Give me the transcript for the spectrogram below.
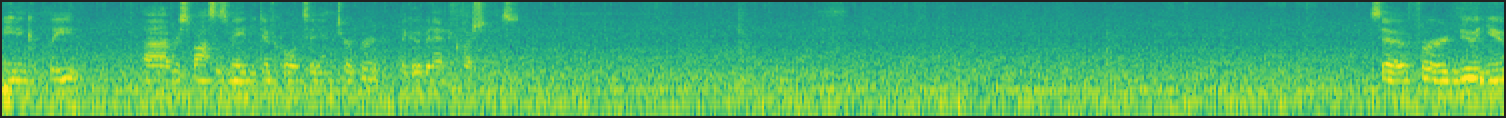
be incomplete, uh, responses may be difficult to interpret, like open-ended questions. So for new and you,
